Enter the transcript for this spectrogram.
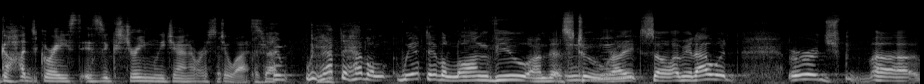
God's grace is extremely generous to us. That, we have to have a we have to have a long view on this too, mm-hmm. right? So, I mean, I would urge uh,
